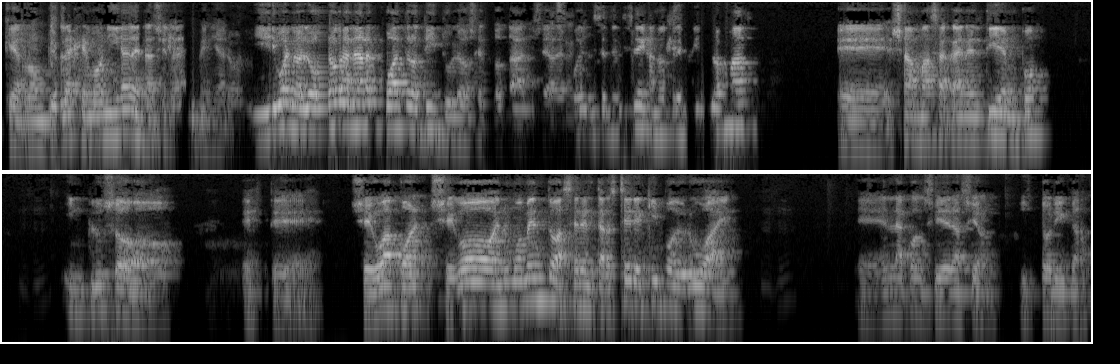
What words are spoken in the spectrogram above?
que rompió la hegemonía de Nacional y Peñarol. Y bueno, logró ganar cuatro títulos en total. O sea, después del 76 ganó tres títulos más, eh, ya más acá en el tiempo. Incluso este, llegó, a llegó en un momento a ser el tercer equipo de Uruguay eh, en la consideración histórica.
